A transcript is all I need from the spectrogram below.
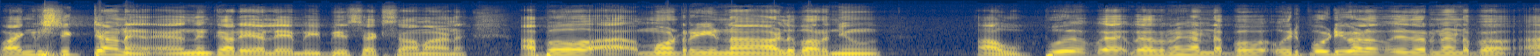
ഭയങ്കര സ്ട്രിക്റ്റാണ് ആണ്. നിങ്ങൾക്ക് അറിയാമല്ലോ എം ബി ബി എസ് എക്സാമാണ് അപ്പോൾ മോണിറ്റർ ചെയ്യുന്ന ആൾ പറഞ്ഞു ആ ഉപ്പ് വിതരണം കണ്ടപ്പോൾ ഒരു പൊടി വിതരണം കണ്ടപ്പോൾ ആ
